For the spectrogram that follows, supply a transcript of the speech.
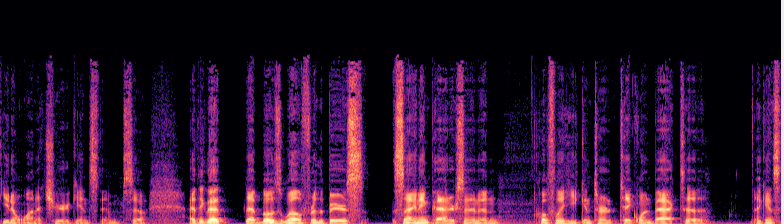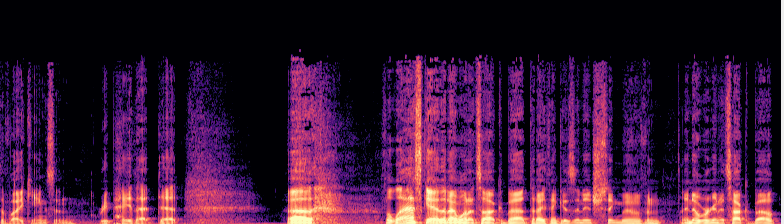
you don't want to cheer against him. So I think that that bodes well for the Bears signing Patterson, and hopefully he can turn take one back to against the Vikings and repay that debt. Uh, the last guy that I want to talk about that I think is an interesting move, and I know we're going to talk about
